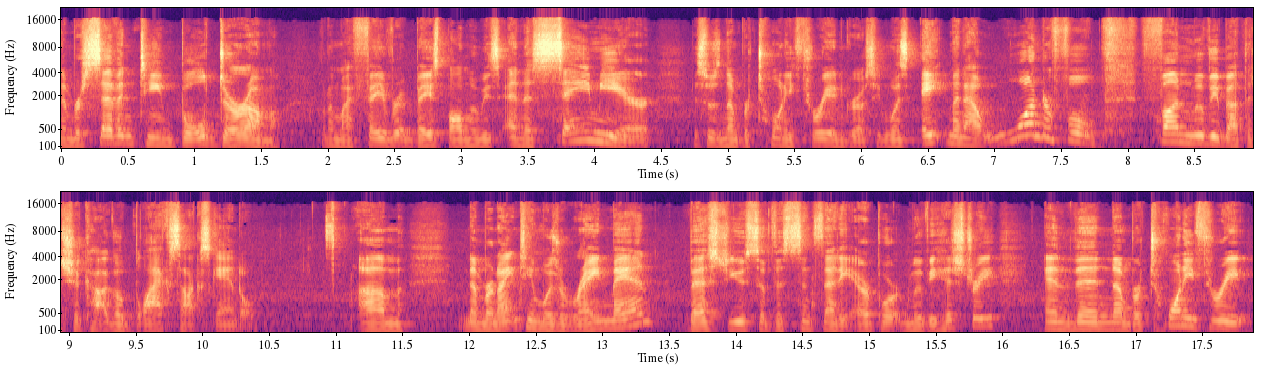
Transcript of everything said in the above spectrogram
Number 17, Bull Durham, one of my favorite baseball movies. And the same year, this was number 23 in grossing, was Eight Men Out. Wonderful, fun movie about the Chicago Black Sox scandal. Um, number 19 was Rain Man, best use of the Cincinnati airport in movie history. And then number 23,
